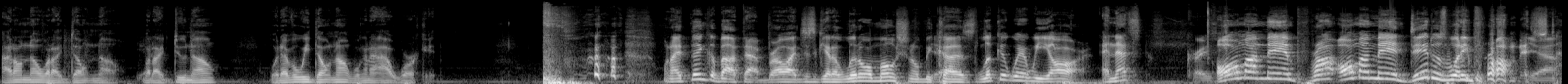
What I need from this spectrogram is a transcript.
"I don't know what I don't know, yeah. but I do know Whatever we don't know, we're gonna outwork it. when I think about that, bro, I just get a little emotional because yeah. look at where we are, and that's crazy. All my man, all my man did was what he promised. Yeah.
